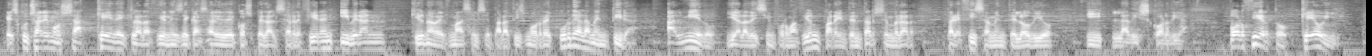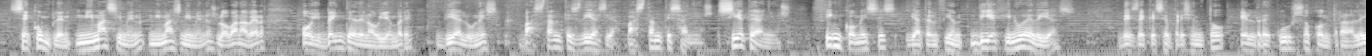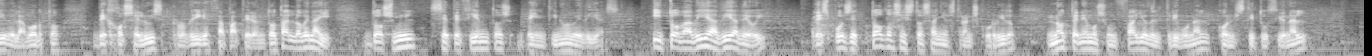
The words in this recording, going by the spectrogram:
Escucharemos a qué declaraciones de Casado y de Cospedal se refieren y verán que una vez más el separatismo recurre a la mentira al miedo y a la desinformación para intentar sembrar precisamente el odio y la discordia. Por cierto, que hoy se cumplen ni más, ni más ni menos, lo van a ver hoy 20 de noviembre, día lunes, bastantes días ya, bastantes años, siete años, cinco meses y atención, 19 días desde que se presentó el recurso contra la ley del aborto de José Luis Rodríguez Zapatero. En total, lo ven ahí, 2.729 días. Y todavía a día de hoy, después de todos estos años transcurridos, no tenemos un fallo del Tribunal Constitucional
